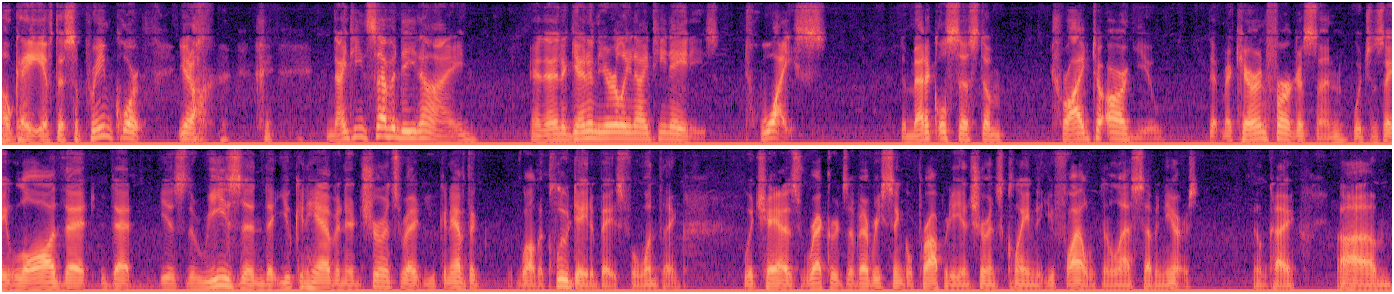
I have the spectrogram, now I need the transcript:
Okay, if the Supreme Court, you know, 1979 and then again in the early 1980s, twice the medical system tried to argue that McCarran Ferguson, which is a law that that is the reason that you can have an insurance rate, you can have the well the Clue database for one thing, which has records of every single property insurance claim that you filed within the last seven years. Okay, um,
